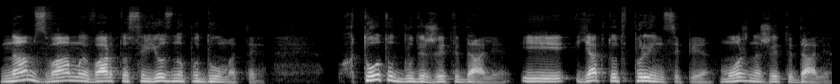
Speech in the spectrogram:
нам з вами варто серйозно подумати, хто тут буде жити далі, і як тут, в принципі, можна жити далі.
